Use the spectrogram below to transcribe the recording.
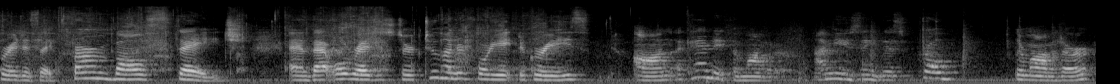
where it is a firm ball stage and that will register 248 degrees on a candy thermometer. I'm using this probe thermometer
